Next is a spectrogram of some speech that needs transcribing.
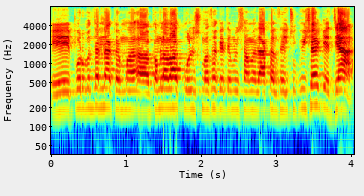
એ પોરબંદરના કમલાબાગ પોલીસ મથકે તેમની સામે દાખલ થઈ ચૂકી છે કે જ્યાં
